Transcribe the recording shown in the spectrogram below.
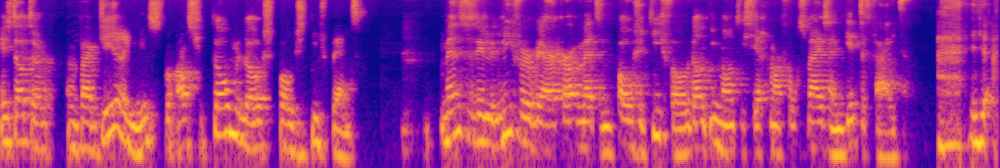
is dat er een waardering is voor als je tomeloos positief bent. Mensen willen liever werken met een positivo dan iemand die zegt, maar volgens mij zijn dit de feiten. Ja.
